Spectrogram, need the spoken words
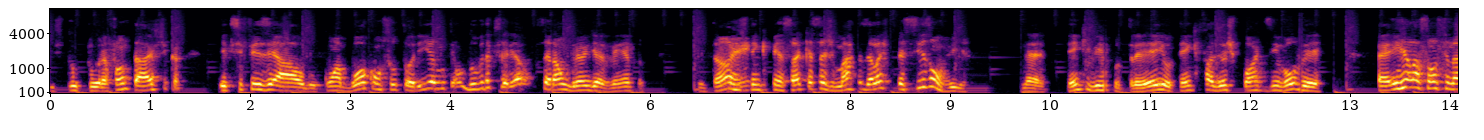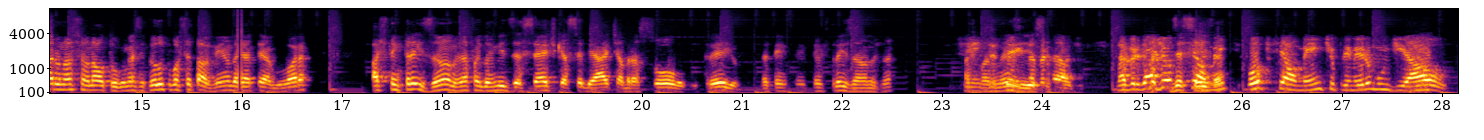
estrutura fantástica, e que se fizer algo com a boa consultoria, não tenho dúvida que seria, será um grande evento. Então a gente tem que pensar que essas marcas elas precisam vir. Né? Tem que vir pro trail, tem que fazer o esporte desenvolver. É, em relação ao cenário nacional, Togo, né, assim, pelo que você está vendo até agora, acho que tem três anos, né? Foi em 2017 que a CBAT abraçou o trail. Né? Tem, tem, tem uns três anos, né? Sim, menos isso. Na verdade, na verdade 16, oficialmente, né? oficialmente, o primeiro mundial,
